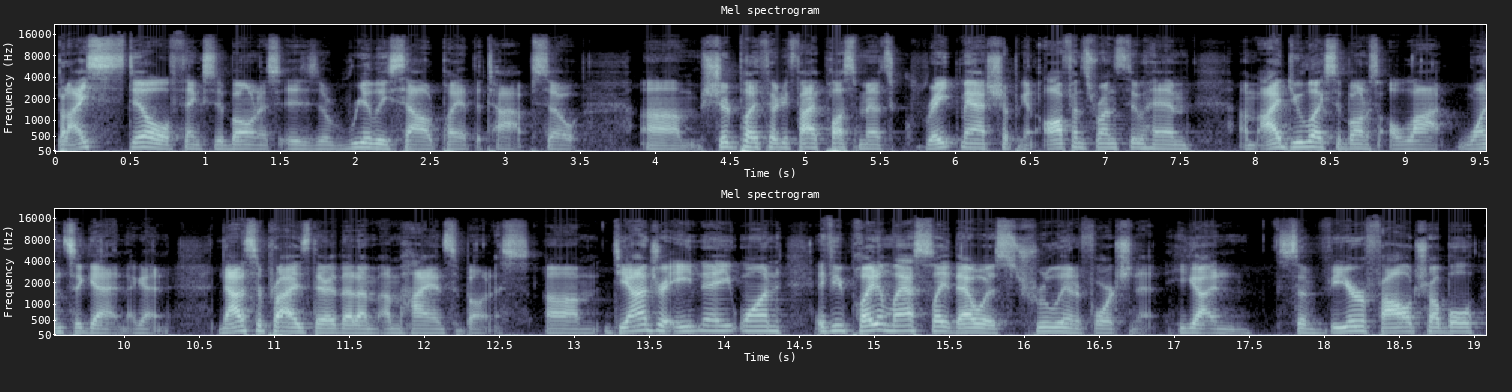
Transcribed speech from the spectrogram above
but I still think Sabonis is a really solid play at the top. So um, should play 35 plus minutes. Great matchup. Again, offense runs through him. Um, I do like Sabonis a lot. Once again, again, not a surprise there that I'm, I'm high in Sabonis. Um, DeAndre 8 and 8 1. If you played him last slate, that was truly unfortunate. He got in severe foul trouble.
